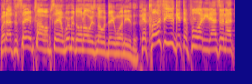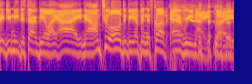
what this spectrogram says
but at the same time, I'm saying women don't always know what they want either. The closer you get to 40, that's when I think you need to start being like, all right, now I'm too old to be up in this club every night. Like,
